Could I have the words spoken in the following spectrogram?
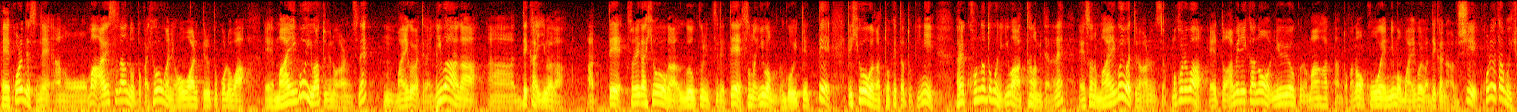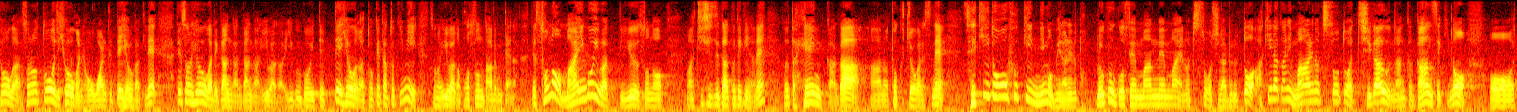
え、これですね、あのー、まあ、アイスランドとか氷河に覆われているところは、えー、迷子岩というのがあるんですね、うん、迷子岩というか岩があでかい岩があってそれが氷河が動くにつれてその岩も動いていってで氷河が溶けた時にあれこんなとこに岩あったのみたいなね、え、その迷子岩っていうのがあるんですよ、まあ、これは、えーと、アメリカのニューヨークのマンハッタンとかの公園にも迷子岩でかいのあるしこれは多分氷河その当時氷河に覆われてて氷河期で。でその氷河でガンガンガンガン岩が動いていって氷河が溶けた時にその岩がポツンとあるみたいな。でその迷子岩っていうそのまあ、地質学的なねそういった変化があの特徴がですね赤道付近にも見られると。6億5000万年前の地層を調べると明らかに周りの地層とは違うなんか岩石の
